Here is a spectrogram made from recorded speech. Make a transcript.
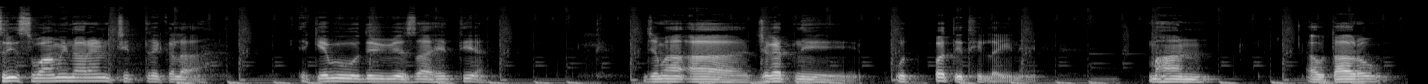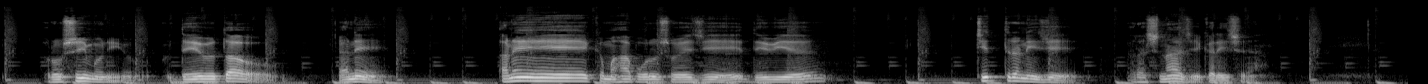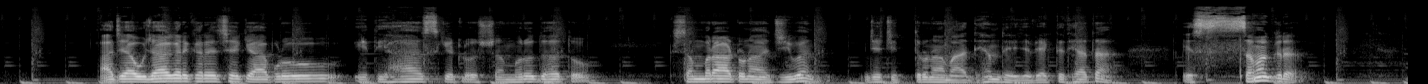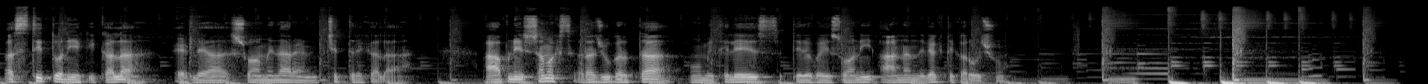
શ્રી સ્વામિનારાયણ ચિત્રકલા, એક એવું દિવ્ય સાહિત્ય, જેમાં આ જગતની ઉત્પત્તિથી લઈને મહાન અવતારો, ઋષિમુનિઓ, દેવતાઓ અને અનેક મહાપુરુષોએ જે દિવ્ય ચિત્રની જે રચના જે કરી છે. આજે આ ઉજાગર કરે છે કે આપણો ઇતિહાસ કેટલો સમૃદ્ધ હતો. સમ્રાટોના જીવન જે ચિત્રોના માધ્યમથી જે વ્યક્ત થયા હતા, એ સમગ્ર અસ્તિત્વની એક કલા એટલે આ સ્વામિનારાયણ ચિત્રકલા. આપની સમક્ષ રજૂ કરતા હું મિથિલેશ ધીરુભાઈ સોની આનંદ વ્યક્ત કરું છું.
